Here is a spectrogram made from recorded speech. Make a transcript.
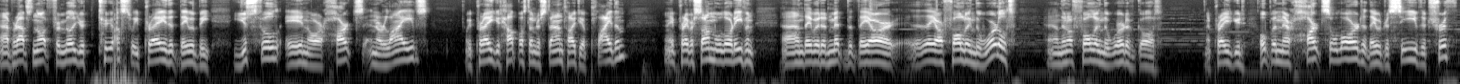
uh, perhaps not familiar to us. We pray that they would be useful in our hearts and our lives. We pray you'd help us to understand how to apply them. And I pray for some, O Lord, even and they would admit that they are they are following the world and they're not following the word of God. I pray you'd open their hearts, O Lord, that they would receive the truth.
